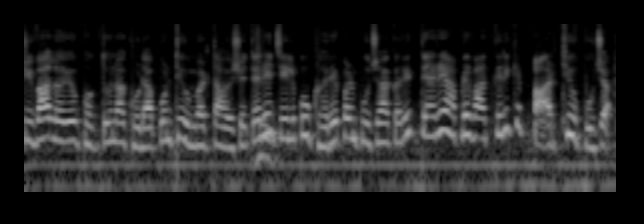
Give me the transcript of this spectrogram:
શિવાલયો ભક્તોના ઘોડાપુરથી ઉમટતા હોય છે ત્યારે જે. લોકો ઘરે પણ પૂજા કરે ત્યારે આપણે વાત કરી કે પાર્થિવ પૂજા.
